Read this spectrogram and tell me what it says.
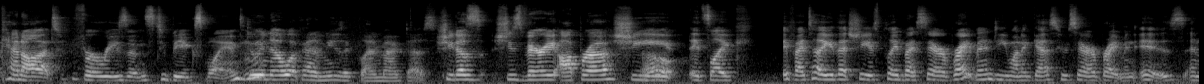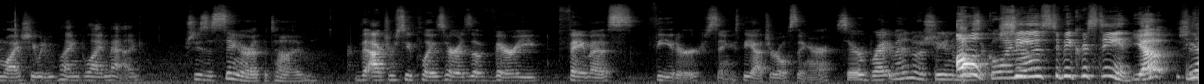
cannot for reasons to be explained. Do we know what kind of music Blind Mag does? She does. She's very opera. She. Oh. It's like If I tell you that she is played by Sarah Brightman, do you want to guess who Sarah Brightman is and why she would be playing Blind Mag? She's a singer at the time. the actress who plays her is a very famous theater sing theatrical singer. Sarah Brightman was she in a Oh, musical? I she know? used to be Christine. Yep. She's Yeah,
